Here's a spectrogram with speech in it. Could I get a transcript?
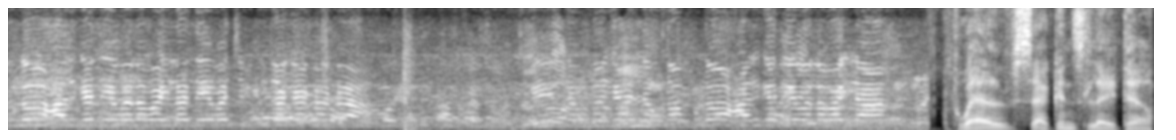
फुलं हारग्या देवाला वाहिला देवाची पूजा घ्या काका फुलं हारग्या देवाला वाहिला. 12 seconds later.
